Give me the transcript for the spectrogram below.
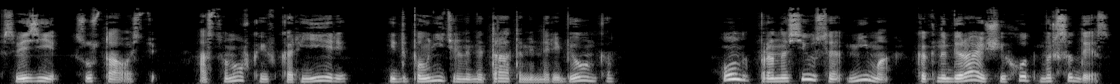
в связи с усталостью, остановкой в карьере и дополнительными тратами на ребенка, он проносился мимо, как набирающий ход Мерседес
